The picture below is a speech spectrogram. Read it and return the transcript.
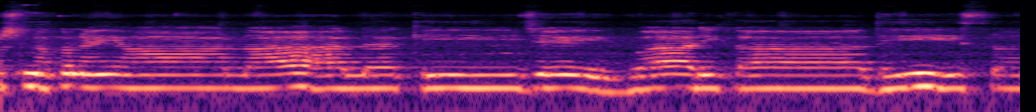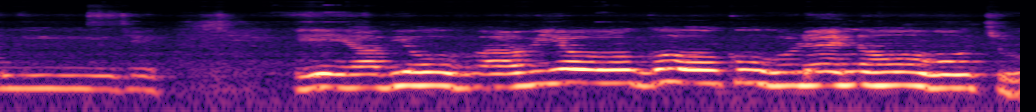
કૃષ્ણ કનૈયા, લાલ કી જય દ્વારિકાધીશની જય. એ આવ્યો આવ્યો ગોકુળનો ચો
